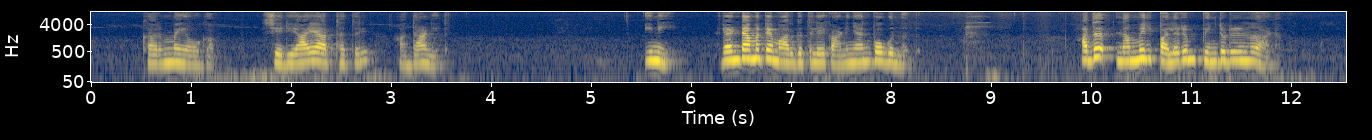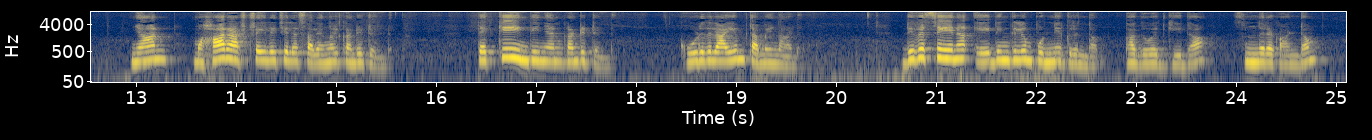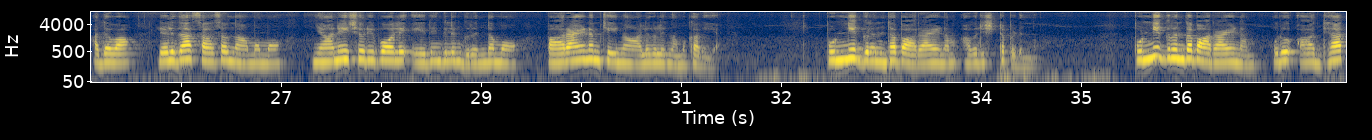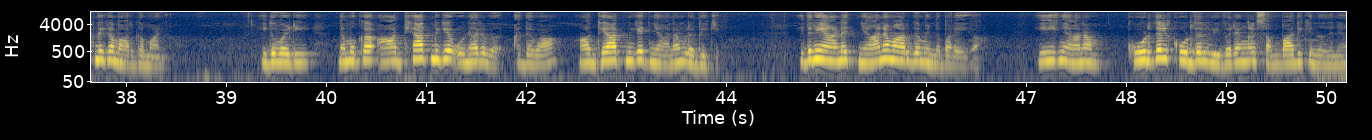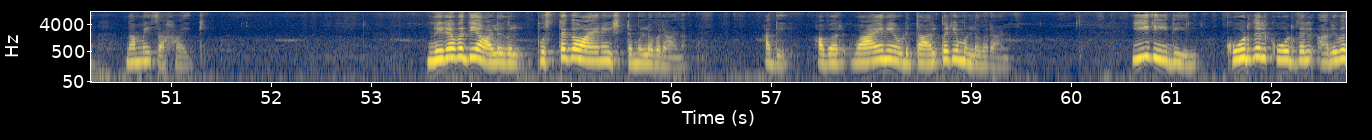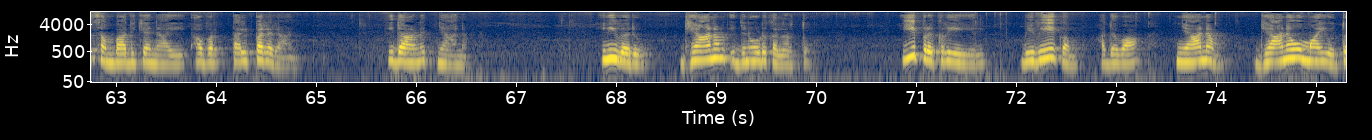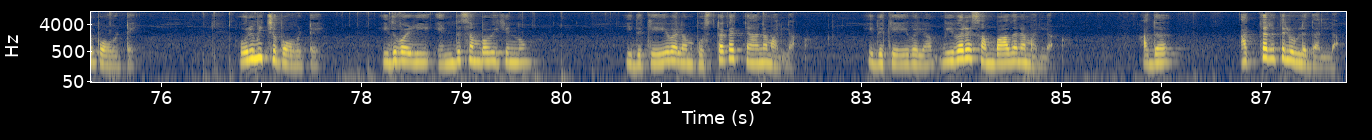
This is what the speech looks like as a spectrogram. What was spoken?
കർമ്മയോഗം. ശരിയായ അർത്ഥത്തിൽ അതാണിത്. ഇനി രണ്ടാമത്തെ മാർഗത്തിലേക്കാണ് ഞാൻ പോകുന്നത്. അത് നമ്മിൽ പലരും പിന്തുടരുന്നതാണ്. ഞാൻ മഹാരാഷ്ട്രയിലെ ചില സ്ഥലങ്ങൾ കണ്ടിട്ടുണ്ട്. തെക്കേ ഇന്ത്യ ഞാൻ കണ്ടിട്ടുണ്ട്. കൂടുതലായും തമിഴ്നാട്. ദിവസേന ഏതെങ്കിലും പുണ്യഗ്രന്ഥം ഭഗവത്ഗീത സുന്ദരകാന്ഡം അഥവാ ലളിതാ സഹസ്രനാമമോ ജ്ഞാനേശ്വരി പോലെ ഏതെങ്കിലും ഗ്രന്ഥമോ പാരായണം ചെയ്യുന്ന ആളുകളെ നമുക്കറിയാം. പുണ്യഗ്രന്ഥ പാരായണം അവരിഷ്ടപ്പെടുന്നു. പുണ്യഗ്രന്ഥ പാരായണം ഒരു ആധ്യാത്മിക മാർഗമാണ്. ഇതുവഴി നമുക്ക് ആധ്യാത്മിക ഉണർവ് അഥവാ ആധ്യാത്മിക ജ്ഞാനം ലഭിക്കും. ഇതിനെയാണ് ജ്ഞാനമാർഗം എന്ന് പറയുക. ഈ ജ്ഞാനം കൂടുതൽ കൂടുതൽ വിവരങ്ങൾ സമ്പാദിക്കുന്നതിന് നമ്മെ സഹായിക്കും. നിരവധി ആളുകൾ പുസ്തക വായന ഇഷ്ടമുള്ളവരാണ്. അതെ അവർ വായനയോട് താല്പര്യമുള്ളവരാണ് ഈ രീതിയിൽ കൂടുതൽ കൂടുതൽ അറിവ് സമ്പാദിക്കാനായി അവർ തൽപരരാണ്. ഇതാണ് ജ്ഞാനം. ഇനി വരൂ ധ്യാനം ഇതിനോട് കലർത്തു. ഈ പ്രക്രിയയിൽ വിവേകം അഥവാ ജ്ഞാനം ധ്യാനവുമായി ഒത്തുപോവട്ടെ. ഒരുമിച്ച് പോവട്ടെ. ഇതുവഴി എന്ത് സംഭവിക്കുന്നു? ഇത് കേവലം പുസ്തകജ്ഞാനമല്ല. ഇത് കേവലം വിവരസമ്പാദനമല്ല. അത് അത്തരത്തിലുള്ളതല്ല.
